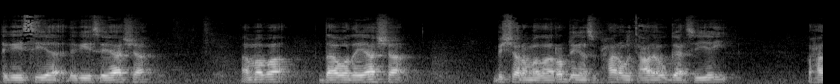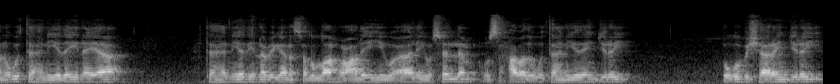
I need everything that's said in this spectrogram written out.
dhegeysiya dhegeysayaasha amaba daawadayaasha bisha ramadaan rabbigan subxaana wa tacaala u gaarsiiyey. Waxaan ugu tahniyadeynayaa tahniyadii nabigeena sala allahu alayhi wa alihi wasalam uu saxaabada ugu tahniyadeyn jiray ugu bishaareyn jiray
